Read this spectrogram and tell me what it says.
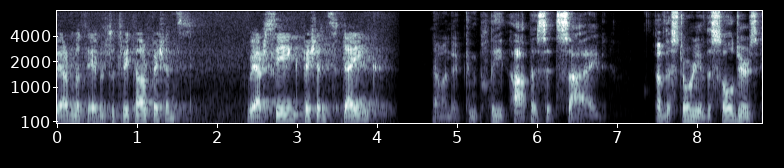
We are not able to treat our patients. We are seeing patients dying. Now, on the complete opposite side, of the story of the soldiers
